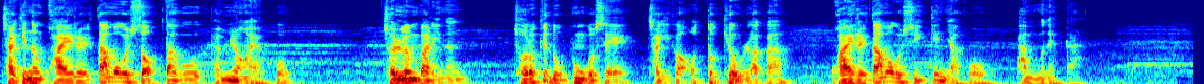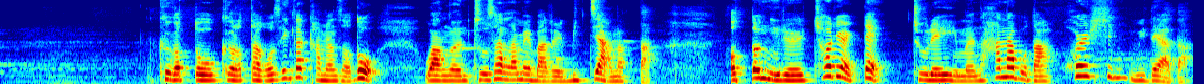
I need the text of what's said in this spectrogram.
자기는 과일을 따먹을 수 없다고 변명하였고 절름바리는 저렇게 높은 곳에 자기가 어떻게 올라가 과일을 따먹을 수 있겠냐고 반문했다. 그것도 그렇다고 생각하면서도 왕은 두 사람의 말을 믿지 않았다. 어떤 일을 처리할 때 둘의 힘은 하나보다 훨씬 위대하다.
